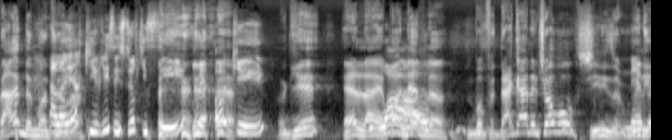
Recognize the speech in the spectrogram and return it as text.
Arrête de mentir, manière qu'il rit, c'est sûr qu'il sait, mais ok. OK? Elle, là, elle est pas Wow. laide, là. But for that kind of trouble, she is a really Never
